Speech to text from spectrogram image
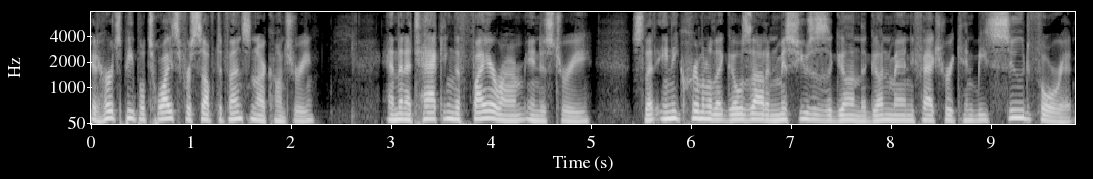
it hurts people twice for self defense in our country, and then attacking the firearm industry so that any criminal that goes out and misuses a gun, the gun manufacturer can be sued for it.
